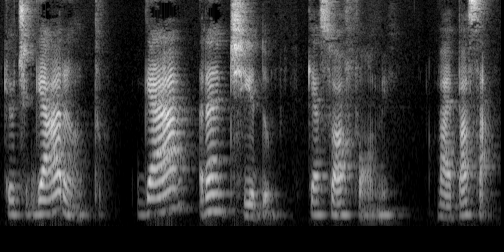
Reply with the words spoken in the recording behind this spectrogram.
que eu te garanto, garantido, que a sua fome vai passar.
